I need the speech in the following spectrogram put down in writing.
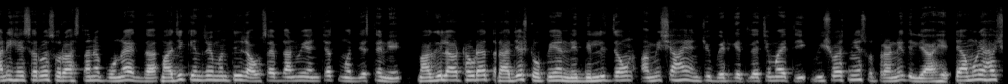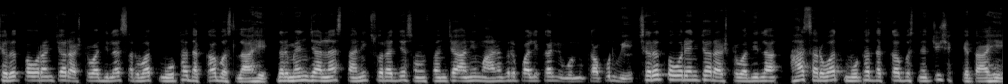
आणि हे सर्व सुरू असताना पुन्हा एकदा माजी केंद्रीय मंत्री रावसाहेब दानवे यांच्यात मध्यस्थीने मागील आठवड्यात राजेश टोपे यांनी दिल्लीत जाऊन अमित शहा यांची भेट घेतल्याची माहिती विश्वसनीय सूत्रांनी दिली आहे. त्यामुळे हा शरद पवारांच्या राष्ट्रवादीला सर्वात मोठा धक्का बसला आहे. दरम्यान जालना स्थानिक स्वराज्य संस्थांच्या आणि महानगरपालिका निवडणुकापूर्वी शरद पवार यांच्या राष्ट्रवादीला हा सर्वात मोठा धक्का बसण्याची शक्यता आहे.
